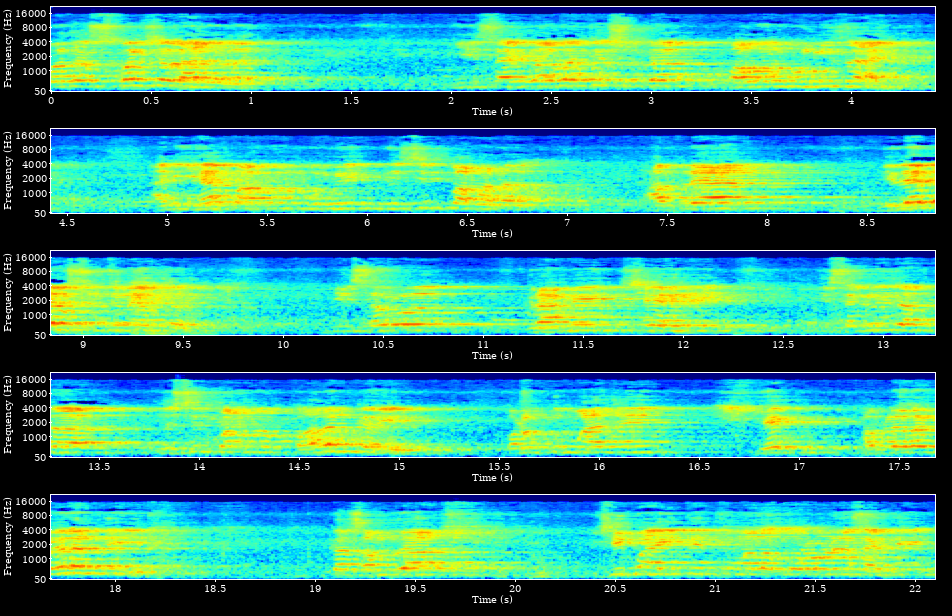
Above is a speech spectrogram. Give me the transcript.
पदस्पर्श झालेला आहे. ही साईबाबाची सुद्धा पावनभूमीच आहे. आणि ह्या पावनभूमीत निश्चितप्रमाणे आपल्या दिलेल्या सूचनेचं ही सर्व ग्रामीण शहरी ही सगळी जनता निश्चितपणानं पालन करेल. परंतु माझी एक आपल्याला विनंती आहे का समजा ही माहिती तुम्हाला पुरवण्यासाठी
